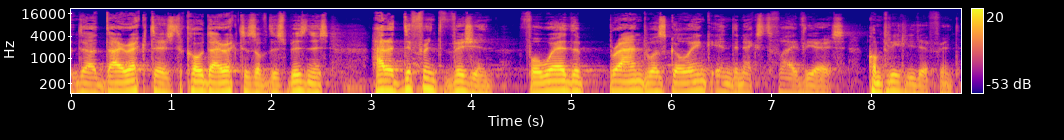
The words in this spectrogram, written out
the directors, the co-directors of this business, had a different vision for where the brand was going in the next five years. Completely different.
